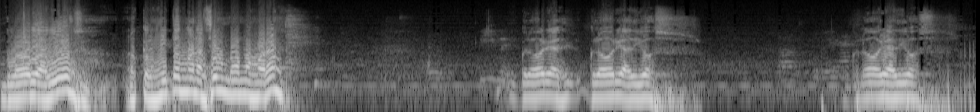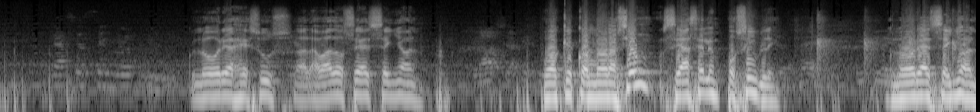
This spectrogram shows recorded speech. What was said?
Gloria a Dios. Los que necesitan oración, vamos a orar. Gloria, gloria a Dios. Gloria a Dios. Gloria a Jesús. Alabado sea el Señor. Porque con la oración se hace lo imposible. Gloria al Señor.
